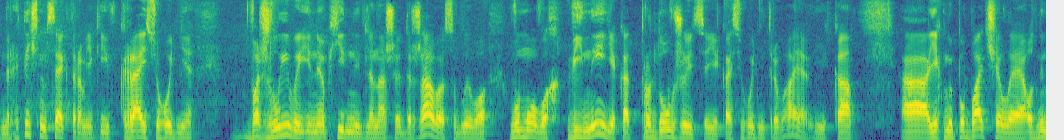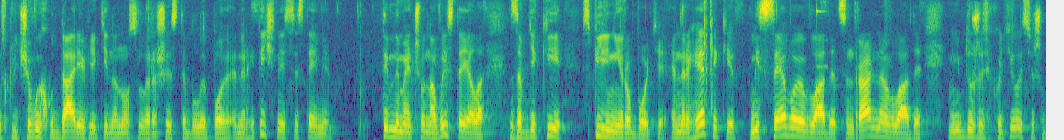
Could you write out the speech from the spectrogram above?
енергетичним сектором, який вкрай сьогодні важливий і необхідний для нашої держави, особливо в умовах війни, яка продовжується, яка сьогодні триває, яка. Як ми побачили, одним з ключових ударів, які наносили рашисти, були по енергетичній системі. Тим не менш, вона вистояла завдяки спільній роботі енергетиків, місцевої влади, центральної влади. Мені б дуже хотілося, щоб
